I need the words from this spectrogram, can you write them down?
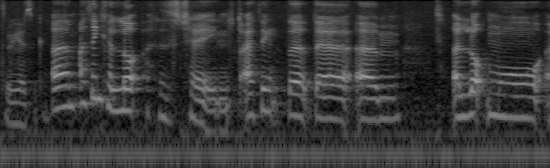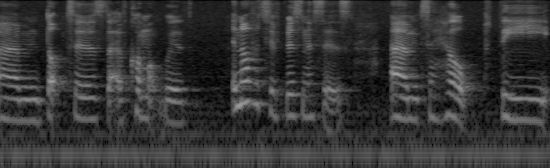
three years ago? Um, I think a lot has changed. I think that there are um, a lot more um, doctors that have come up with innovative businesses. Um, to help the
